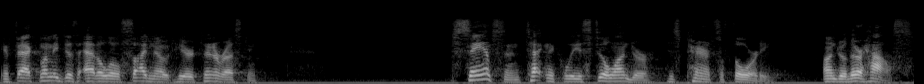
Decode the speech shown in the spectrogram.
In fact, let me just add a little side note here. It's interesting. Samson technically is still under his parents' authority, under their house.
